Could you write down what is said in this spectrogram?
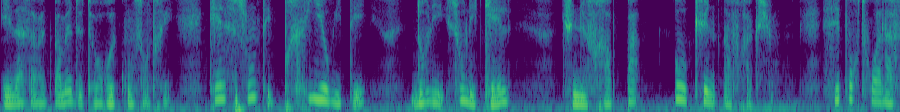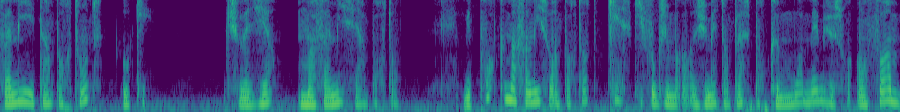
Et là, ça va te permettre de te reconcentrer. Quelles sont tes priorités dans les, sur lesquelles tu ne feras pas aucune infraction? Si pour toi la famille est importante, ok. Tu vas dire, ma famille c'est important. Mais pour que ma famille soit importante, qu'est-ce qu'il faut que je, mette en place pour que moi-même je sois en forme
